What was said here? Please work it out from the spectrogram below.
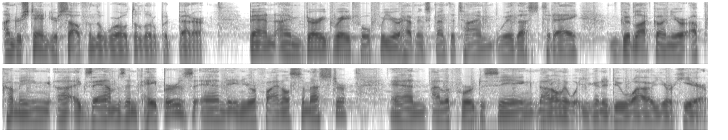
understand yourself and the world a little bit better. Ben, I'm very grateful for your having spent the time with us today. Good luck on your upcoming uh, exams and papers and in your final semester. And I look forward to seeing not only what you're going to do while you're here,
